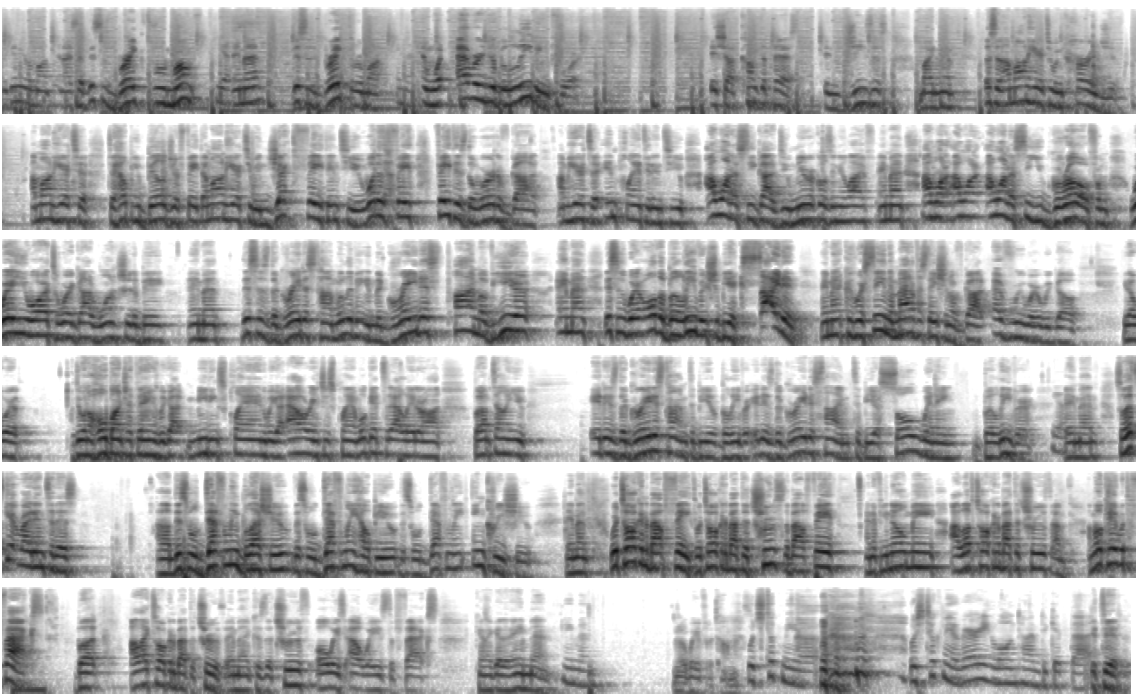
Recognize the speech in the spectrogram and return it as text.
the beginning of the month, and I said, This is breakthrough month. Yes. Amen. This is breakthrough month. Amen. And whatever you're believing for, it shall come to pass in Jesus' mighty name. Listen, I'm on here to encourage you. I'm on here to, to help you build your faith. I'm on here to inject faith into you. What is Yeah. faith? Faith is the word of God. I'm here to implant it into you. I want to see God do miracles in your life. Amen. I want I want I want to see you grow from where you are to where God wants you to be. Amen. This is the greatest time. We're living in the greatest time of year. Amen. This is where all the believers should be excited. Amen. Because we're seeing the manifestation of God everywhere we go. You know, we're doing a whole bunch of things. We got meetings planned, we got outreaches planned. We'll get to that later on. But I'm telling you, it is the greatest time to be a believer. It is the greatest time to be a soul winning believer. Yeah. Amen. So let's get right into this. Um, this will definitely bless you. This will definitely help you. This will definitely increase you. Amen. We're talking about faith. We're talking about the truth about faith. And if you know me, I love talking about the truth. I'm, I'm okay with the facts, but I like talking about the truth. Amen. Because the truth always outweighs the facts. Can I get an amen? Amen. I'm to wait for the comments. Which took me a which took me a very long time to get that. It did.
